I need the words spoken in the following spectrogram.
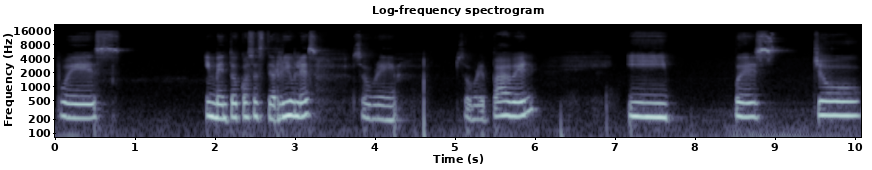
pues inventó cosas terribles sobre, sobre Pavel y pues yo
